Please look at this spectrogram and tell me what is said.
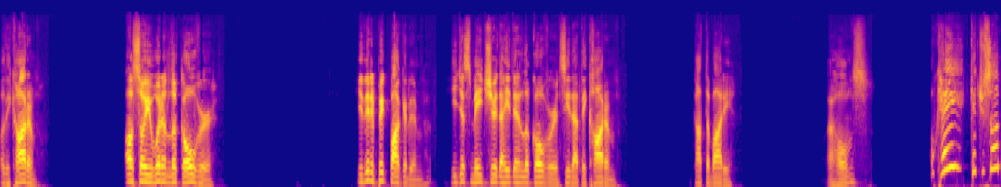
Oh, they caught him. Oh, so he wouldn't look over. He didn't pickpocket him. He just made sure that he didn't look over and see that they caught him. Caught the body. Uh, Holmes? Okay, get your sub.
